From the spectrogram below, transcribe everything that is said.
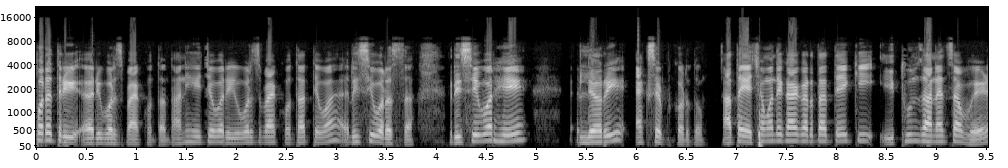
परत रि रिव्हर्स बॅक होतात. आणि हे जेव्हा रिव्हर्स बॅक होतात तेव्हा रिसिव्हर असतं. रिसिव्हर हे लहरी ॲक्सेप्ट करतो. आता याच्यामध्ये काय करतात ते की इथून जाण्याचा वेळ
